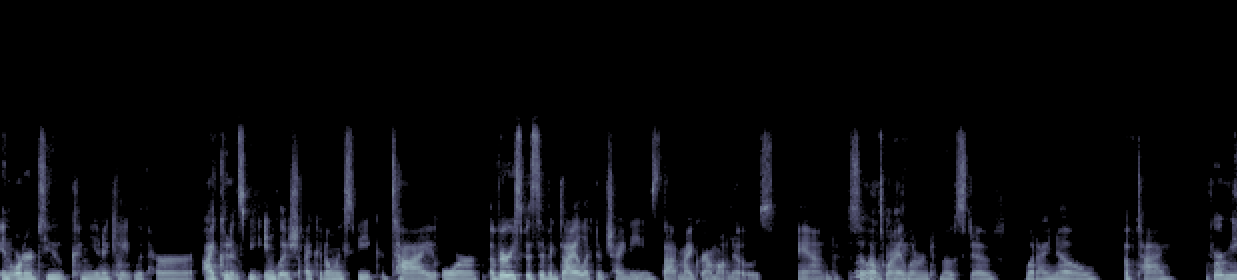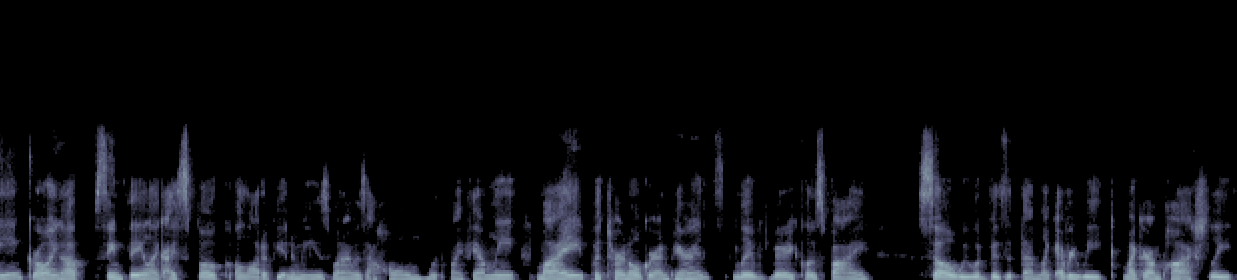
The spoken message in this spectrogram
In order to communicate with her, I couldn't speak English. I could only speak Thai or a very specific dialect of Chinese that my grandma knows. And so Oh, that's where I learned most of what I know of Thai. For me, growing up, same thing. Like I spoke a lot of Vietnamese when I was at home with my family. My paternal grandparents lived very close by. So we would visit them like every week. My grandpa actually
